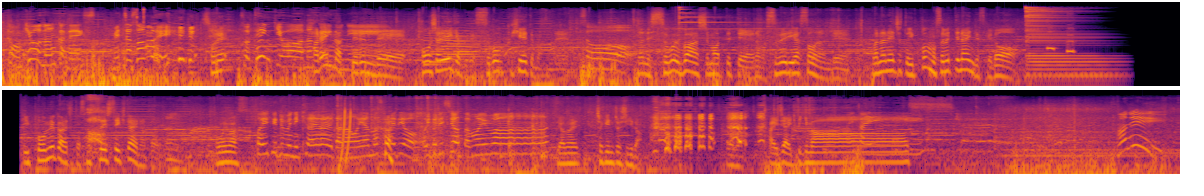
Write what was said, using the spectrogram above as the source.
しかも今日なんかねめっちゃ寒い。それ そう天気はなん晴れになってるんで放射冷却ですごく冷えてますね。そなんですごいバーン閉まっててなんか滑りやすそうなんで。まだねちょっと1本も滑ってないんですけど1本目からちょっと撮影していきたいなとううん。思います。トイフィルムに鍛えられた直屋の滑りをお祈りしようと思います。やばいめっちゃ緊張してきたはいじゃあ行ってきまーす、マジ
